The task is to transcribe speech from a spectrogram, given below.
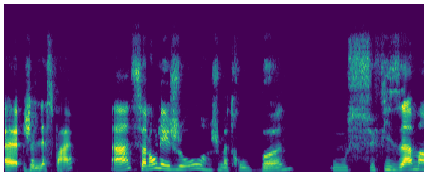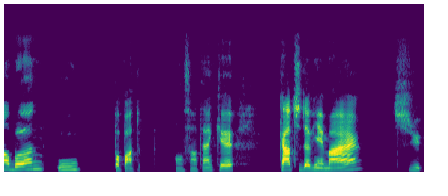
euh, je l'espère. Hein? Selon les jours, je me trouve bonne ou suffisamment bonne ou pas pantoute. On s'entend que quand tu deviens mère, tu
